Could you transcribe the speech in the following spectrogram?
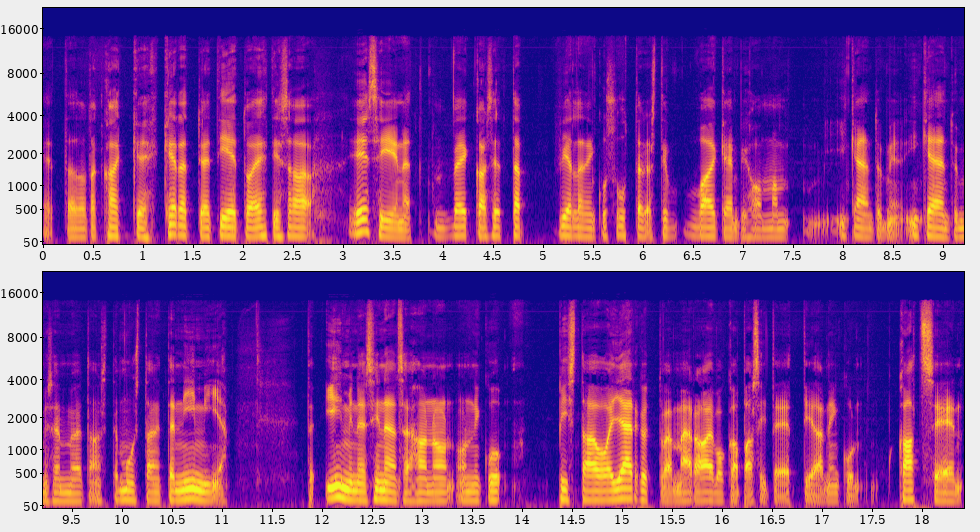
että tota kaikkea kerättyä tietoa ehti saa esiin. Et veikkaisin, että vielä niin kuin suhteellisesti vaikeampi homma ikääntymisen myötä on sitten muistaa niiden nimiä. Että ihminen sinänsähän on, on niin kuin pistää aivan järkyttävän määrä aivokapasiteettia niin kuin katseen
